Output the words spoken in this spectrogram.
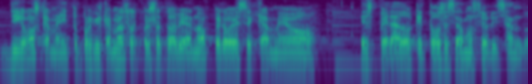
digamos cameito, porque el cameo sorpresa todavía no, pero ese cameo esperado que todos estamos teorizando?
